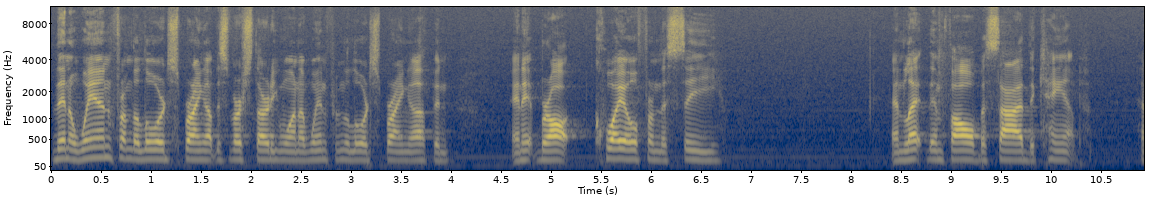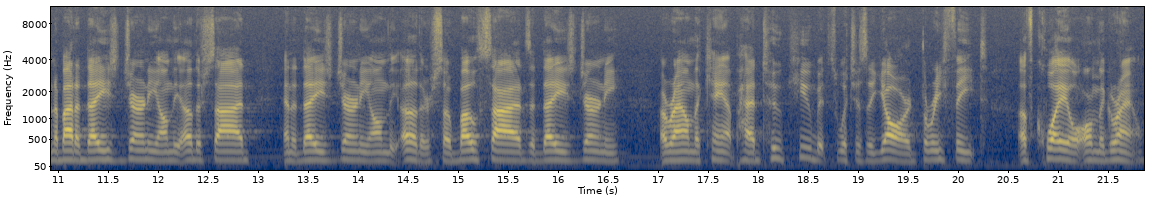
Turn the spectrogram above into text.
Then a wind from the Lord sprang up. This verse 31. A wind from the Lord sprang up, and, and it brought quail from the sea and let them fall beside the camp, and about a day's journey on the other side, and a day's journey on the other. So both sides, a day's journey around the camp, had two cubits, which is a yard, three feet of quail on the ground.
